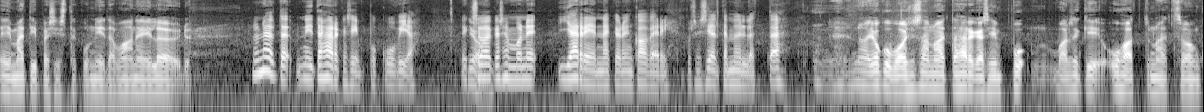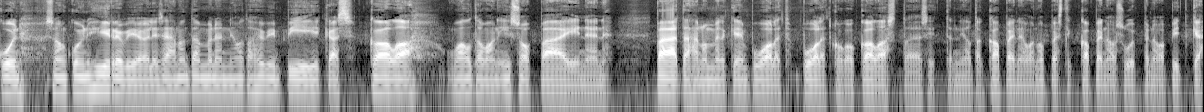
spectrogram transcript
ei mätipesistä, kun niitä vaan ei löydy. No näytä niitä härkäsimppukuvia. Eikö Joo. se ole aika semmoinen järeen näköinen kaveri, kun se sieltä möllöttää? No joku voisi sanoa, että härkäsimppu varsinkin uhattuna, että se on kuin, se on kuin hirviö. Eli sehän on tämmöinen niin hyvin piikikäs kala, valtavan isopäinen. Päätähän on melkein puolet, puolet koko kalasta ja sitten niiltä kapeneva, nopeasti kapeneva, suippeneva pitkä,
